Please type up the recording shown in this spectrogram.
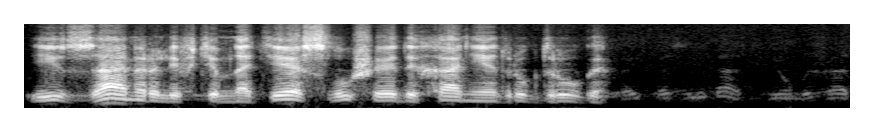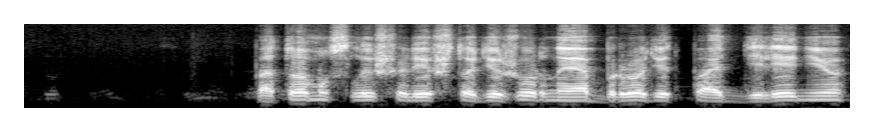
и замерли в темноте, слушая дыхание друг друга. Потом услышали, что дежурная бродит по отделению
